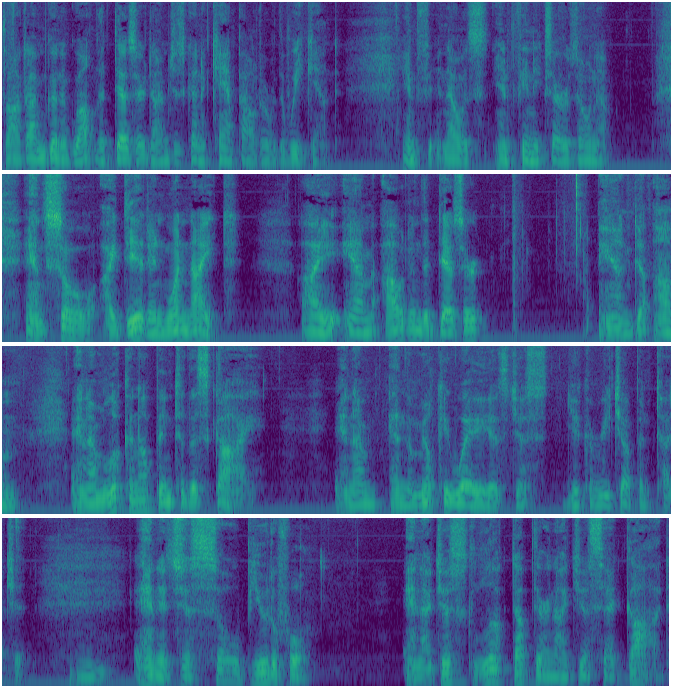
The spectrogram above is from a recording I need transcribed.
thought I'm going to go out in the desert. I'm just going to camp out over the weekend, in, and I was in Phoenix, Arizona. And so I did. And one night, I am out in the desert, and um, and I'm looking up into the sky, and I'm and the Milky Way is just you can reach up and touch it, mm. and it's just so beautiful. And I just looked up there and I just said, God,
